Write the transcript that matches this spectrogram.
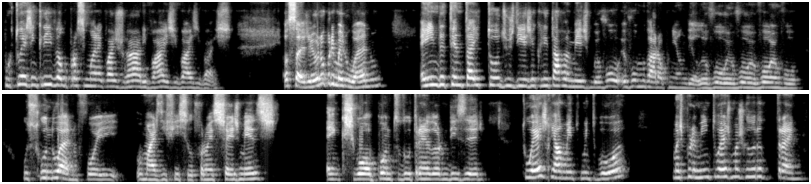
porque tu és incrível, o próximo ano é que vais jogar e vais e vais e vais. Ou seja, eu no primeiro ano ainda tentei todos os dias, acreditava mesmo, eu vou, eu vou mudar a opinião dele, eu vou, eu vou, eu vou, eu vou. O segundo ano foi o mais difícil, foram esses seis meses em que chegou ao ponto do treinador me dizer tu és realmente muito boa, mas para mim tu és uma jogadora de treino,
